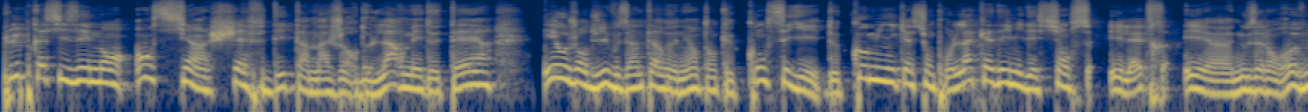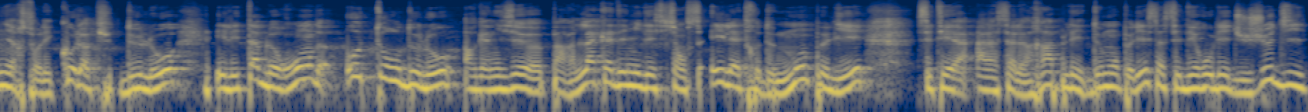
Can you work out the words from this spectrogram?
plus précisément ancien chef d'état-major de l'armée de terre et aujourd'hui, vous intervenez en tant que conseiller de communication pour l'Académie des sciences et lettres. Et euh, nous allons revenir sur les colloques de l'eau et les tables rondes autour de l'eau organisées euh, par l'Académie des sciences et lettres de Montpellier. C'était à la salle rappelée de Montpellier. Ça s'est déroulé du jeudi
